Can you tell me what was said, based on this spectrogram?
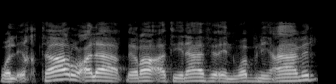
والإقتار على قراءة نافع وابن عامر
